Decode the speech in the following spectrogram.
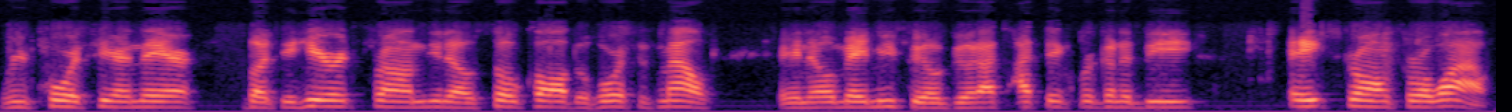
reports here and there. But to hear it from you know so-called the horse's mouth, you know, made me feel good. I, I think we're going to be eight strong for a while.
